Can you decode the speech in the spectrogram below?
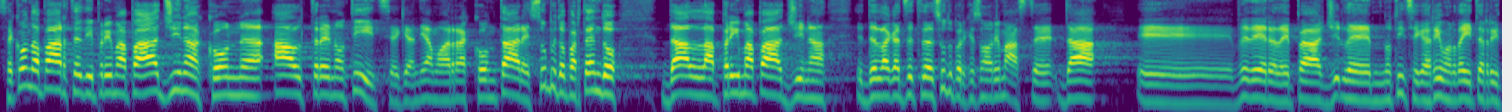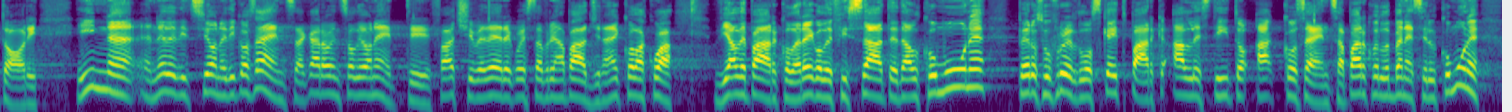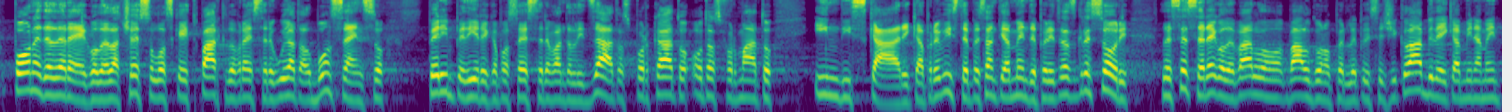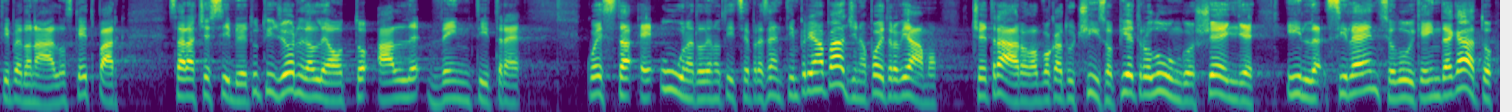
Seconda parte di prima pagina con altre notizie che andiamo a raccontare subito partendo dalla prima pagina della Gazzetta del Sud perché sono rimaste da eh, vedere le, le, notizie che arrivano dai territori. In, nell'edizione di Cosenza, caro Enzo Leonetti, facci vedere questa prima pagina, eccola qua, Viale Parco, le regole fissate dal Comune per usufruire dello skate park allestito a Cosenza. Parco del Benessere, il Comune pone delle regole, l'accesso allo skate park dovrà essere guidato al buon senso per impedire che possa essere vandalizzato, sporcato o trasformato in discarica. Previste pesanti ammende per i trasgressori, le stesse regole valgono per le piste ciclabili e i camminamenti pedonali. Lo skate park sarà accessibile tutti i giorni dalle 8 alle 23. Questa è una delle notizie presenti in prima pagina, poi troviamo Cetraro, l'avvocato ucciso, Pietro Lungo sceglie il silenzio, lui che è indagato,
